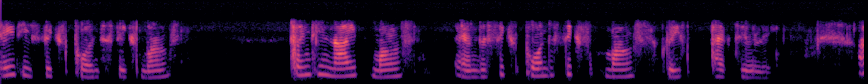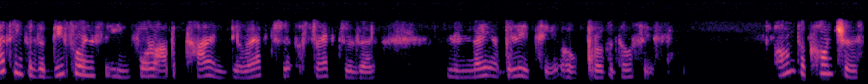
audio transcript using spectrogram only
86.6 months, 29 months, and 6.6 months respectively. I think the difference in follow-up time directly affects the reliability of prognosis. On the contrast,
